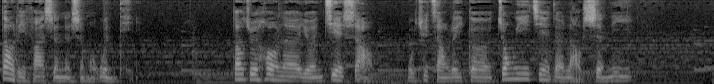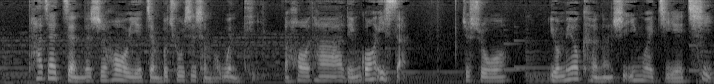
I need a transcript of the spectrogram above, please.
到底发生了什么问题。到最后呢，有人介绍我去找了一个中医界的老神医，他在诊的时候也诊不出是什么问题，然后他灵光一闪，就说有没有可能是因为节气？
